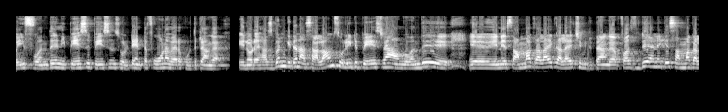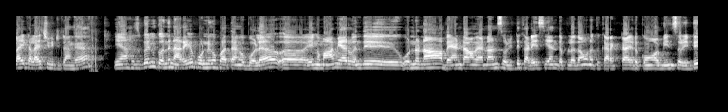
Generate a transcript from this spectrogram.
ஒய்ஃப் வந்து நீ பேசு பேசுன்னு சொல்லிட்டு என்கிட்ட ஃபோனை வேற கொடுத்துட்டாங்க. என்னோட ஹஸ்பண்ட் கிட்ட நான் சலாம் சொல்லிட்டு பேசுகிறேன் அவங்க வந்து என்னை செம்ம கலாய் கலாய்ச்சி விட்டுட்டாங்க. ஃபர்ஸ்ட் டே அன்னைக்கே செம்ம கலாய் கலாய்ச்சி விட்டுட்டாங்க. என் ஹஸ்பண்டுக்கு வந்து நிறைய பொண்ணுங்க பார்த்தாங்க போல். எங்கள் மாமியார் வந்து ஒன்றுனா வேண்டாம் வேண்டாம்னு சொல்லிட்டு கடைசியாக இந்த பிள்ளை தான் உனக்கு கரெக்டாக இருக்கும் அப்படின்னு சொல்லிட்டு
